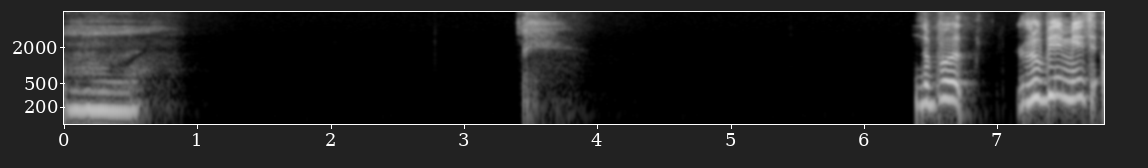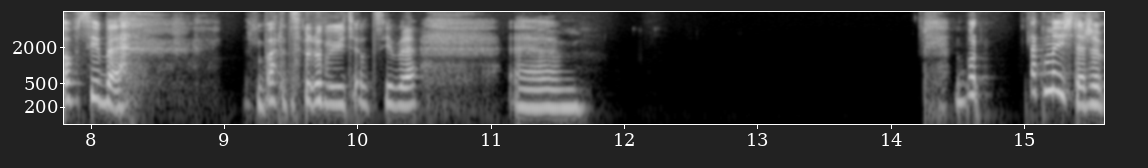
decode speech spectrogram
Mm. No bo lubię mieć opcję B. Bardzo lubię mieć opcję B. Em, bo tak myślę, że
